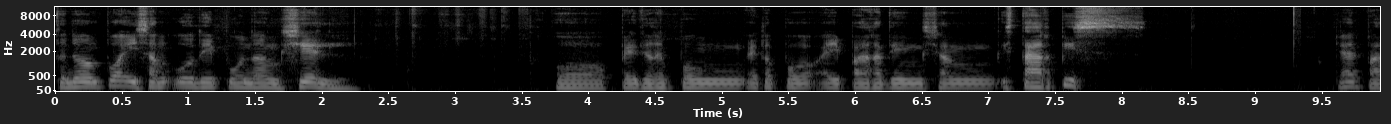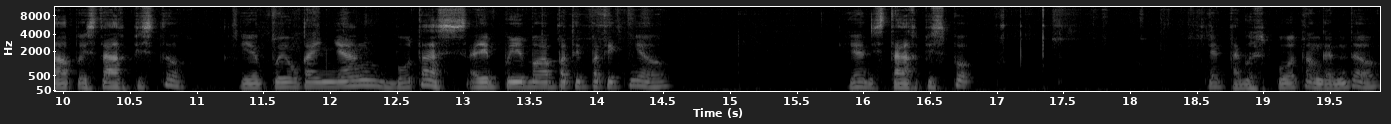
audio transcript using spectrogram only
Ito naman po ay isang uri po ng shell. O pwede rin pong, ito po ay para ding siyang starfish. Yan, para po starfish to. Ayan po yung kanyang butas. Ayan po yung mga patik-patik niya. Oh. Yan, starfish po. Yan, tagos po ito. Ang ganda oh.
